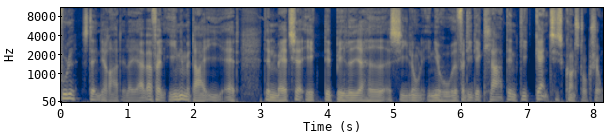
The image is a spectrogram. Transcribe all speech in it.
fuldstændig ret, eller jeg er i hvert fald enig med dig i, at den matcher ikke det billede, jeg havde af siloen inde i hovedet, fordi det er klart, det er en gigantisk konstruktion.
